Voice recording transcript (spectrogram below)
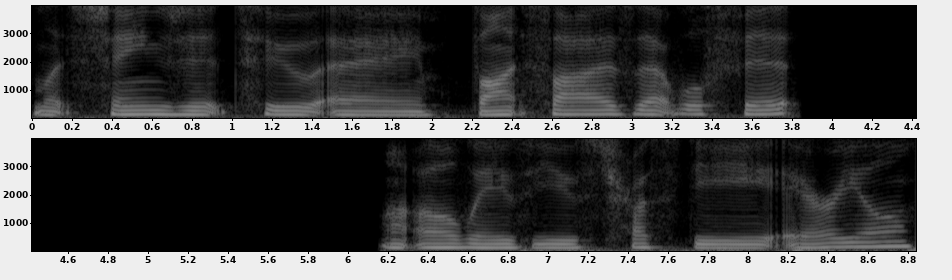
Let's change it to a font size that will fit. I always use trusty Arial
